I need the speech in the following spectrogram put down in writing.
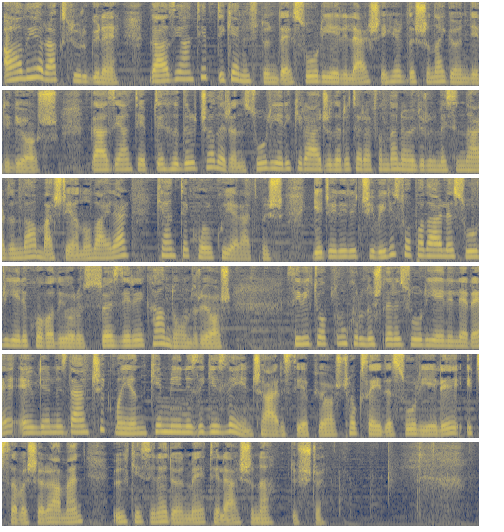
Ağlayarak sürgüne. Gaziantep diken üstünde Suriyeliler şehir dışına gönderiliyor. Gaziantep'te Hıdır Çalar'ın Suriyeli kiracıları tarafından öldürülmesinin ardından başlayan olaylar kentte korku yaratmış. Geceleri çivili sopalarla Suriyeli kovalıyoruz. Sözleri kan donduruyor. Sivil toplum kuruluşları Suriyelilere evlerinizden çıkmayın, kimliğinizi gizleyin çağrısı yapıyor. Çok sayıda Suriyeli iç savaşa rağmen ülkesine dönme telaşına düştü.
